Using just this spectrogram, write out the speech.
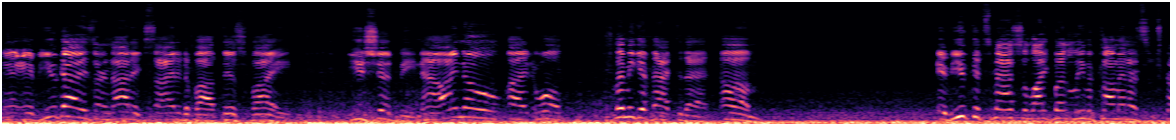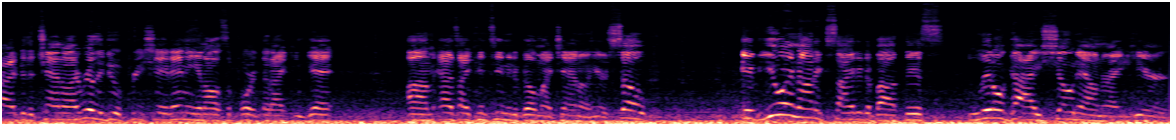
if you guys are not excited about this fight, you should be. Now, I know, uh, well, let me get back to that. Um, if you could smash the like button, leave a comment, or subscribe to the channel, I really do appreciate any and all support that I can get um, as I continue to build my channel here. So, if you are not excited about this little guy showdown right here,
